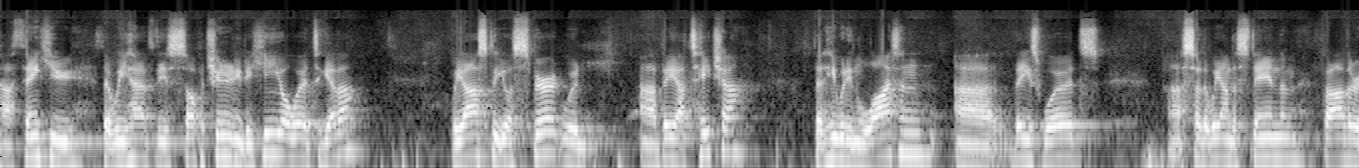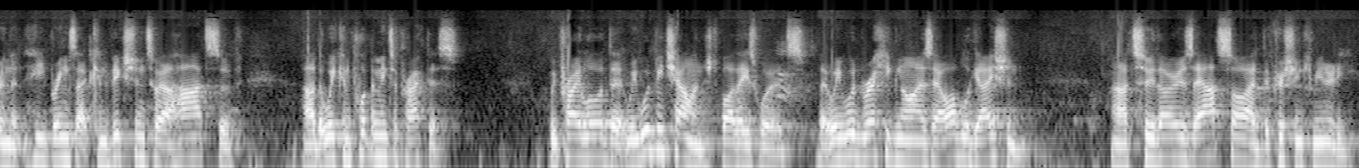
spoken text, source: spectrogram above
uh, thank you that we have this opportunity to hear your word together. We ask that your Spirit would uh, be our teacher that He would enlighten uh, these words uh, so that we understand them, Father, and that He brings that conviction to our hearts of, uh, that we can put them into practice. We pray, Lord, that we would be challenged by these words, that we would recognize our obligation uh, to those outside the Christian community.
